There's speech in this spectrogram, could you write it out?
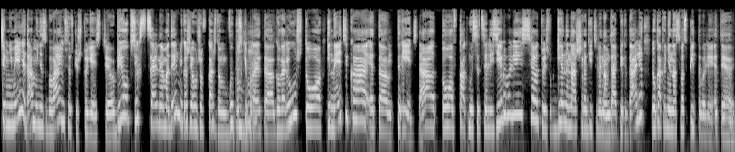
тем не менее, да, мы не забываем все-таки, что есть э, биопсихосоциальная модель. Мне кажется, я уже в каждом выпуске uh-huh. про это говорю, что генетика — это треть, да, то, как мы социализировались, то есть гены наши родители нам, да, передали, но как они нас воспитывали, это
